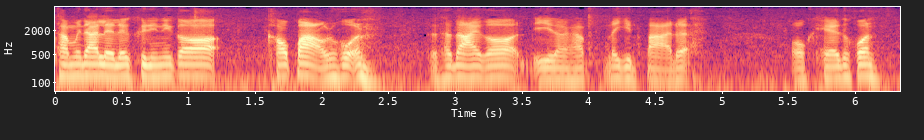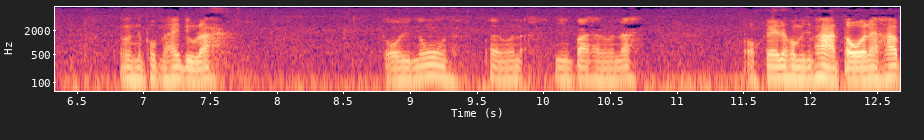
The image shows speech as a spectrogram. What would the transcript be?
ถ้าไม่ได้เลยเลยคืนนี้ก็เข้าเปล่าทุกคน แต่ถ้าได้ก็ดีนะครับ ได้กินปลาด้วย โอเคทุกคนงั้นผมให้ดูนะ โตอยู่นู่นแถนู้นนะยิงปลาแถวนู้นนะ โอเคเดี๋ยวผมจะพาโตนะครับ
